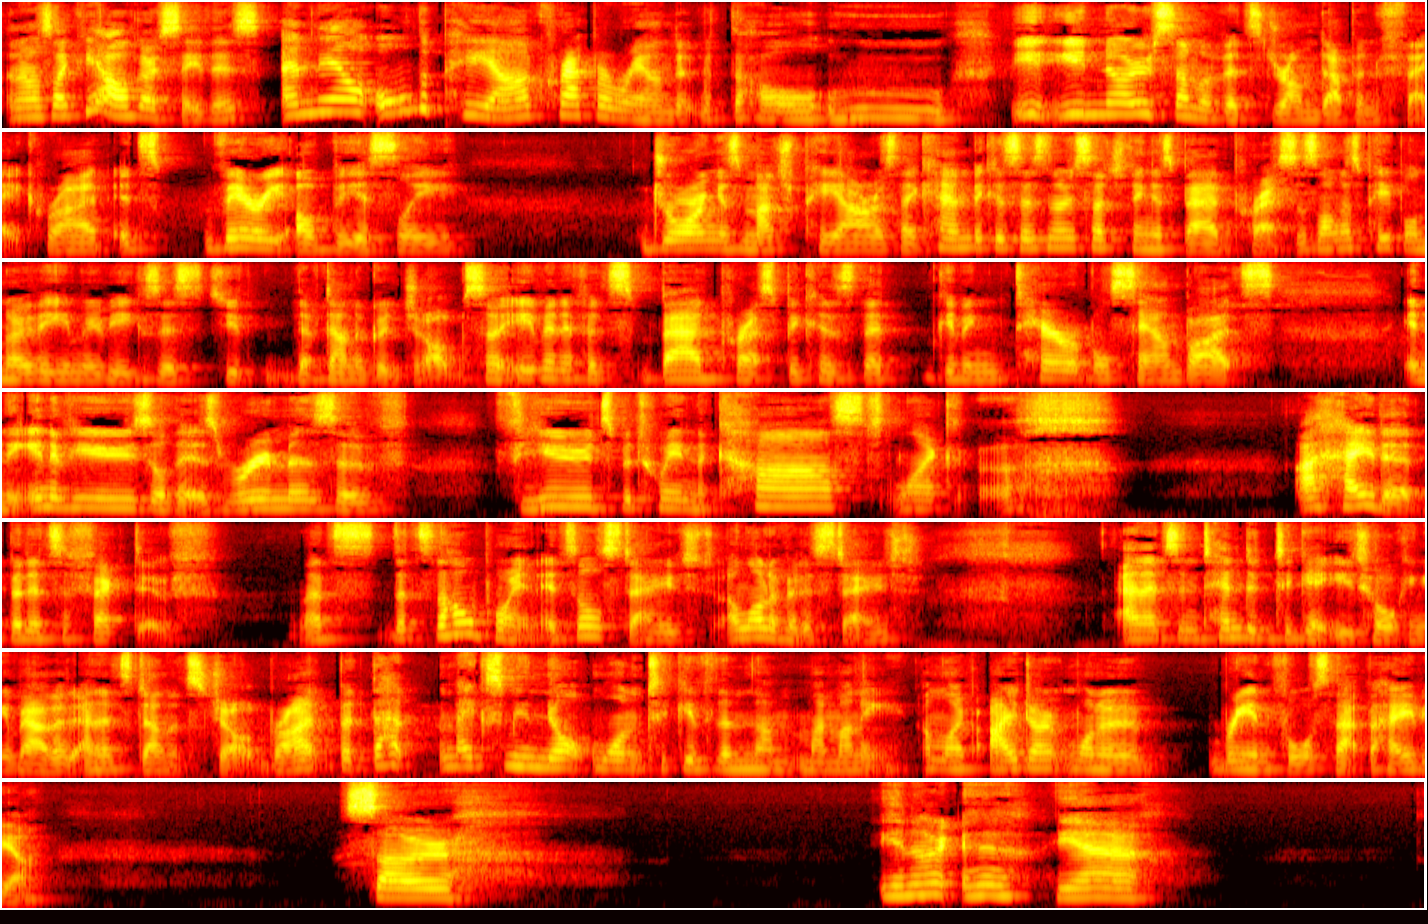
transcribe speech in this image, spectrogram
And I was like, yeah, I'll go see this. And now all the PR crap around it with the whole, ooh, you, you know, some of it's drummed up and fake, right? It's very obviously drawing as much PR as they can because there's no such thing as bad press. As long as people know that your movie exists, they've done a good job. So even if it's bad press because they're giving terrible sound bites in the interviews or there's rumors of feuds between the cast. Like, ugh. I hate it, but it's effective. That's that's the whole point. It's all staged. A lot of it is staged. And it's intended to get you talking about it and it's done its job, right? But that makes me not want to give them my money. I'm like, I don't want to reinforce that behavior. So, you know, eh, yeah,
